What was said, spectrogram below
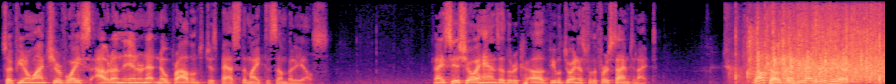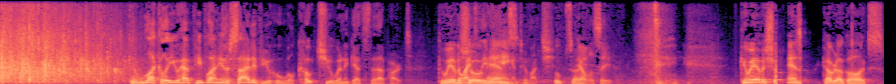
So if you don't want your voice out on the internet, no problems. Just pass the mic to somebody else. Can I see a show of hands of the uh, the people joining us for the first time tonight? Welcome. Glad you guys are here. Luckily, you have people on either side of you who will coach you when it gets to that part. Can we have Don't a like show to of leave you hands? hanging too much. Oops, sorry. Yeah, we'll see. Can we have a show of hands of recovered alcoholics?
